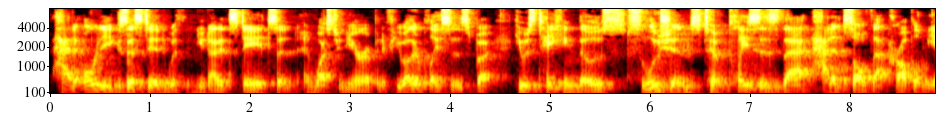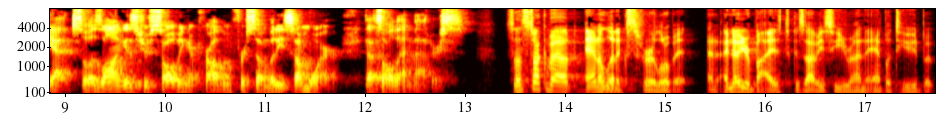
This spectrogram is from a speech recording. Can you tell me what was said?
had already existed within the United States and, and, Western Europe and a few other places, but he was taking those solutions to places that hadn't solved that problem yet. So as long as you're solving a problem for somebody somewhere, that's all that matters. So let's talk about analytics for a little bit. And I know you're biased because obviously you run Amplitude, but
